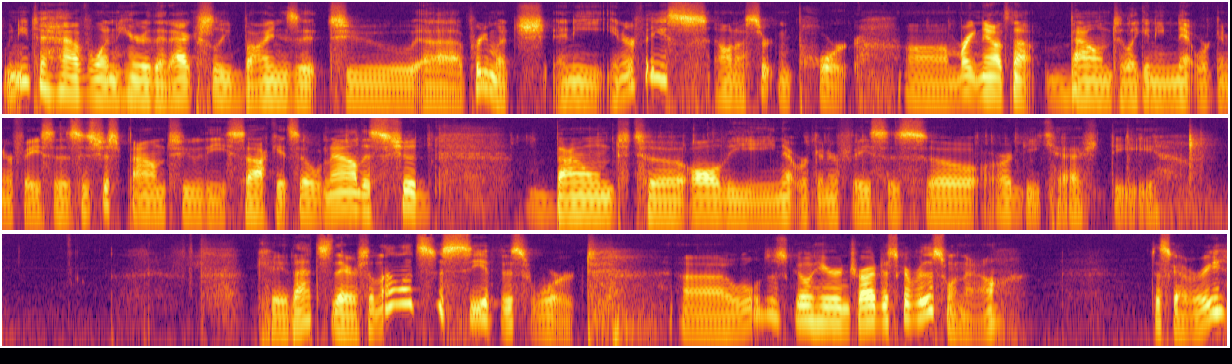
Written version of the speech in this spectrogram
we need to have one here that actually binds it to uh, pretty much any interface on a certain port. Um, right now it's not bound to like any network interfaces. It's just bound to the socket. So now this should bound to all the network interfaces. So RD cache D. Okay, that's there. So now let's just see if this worked. Uh, we'll just go here and try to discover this one now. Discovery.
